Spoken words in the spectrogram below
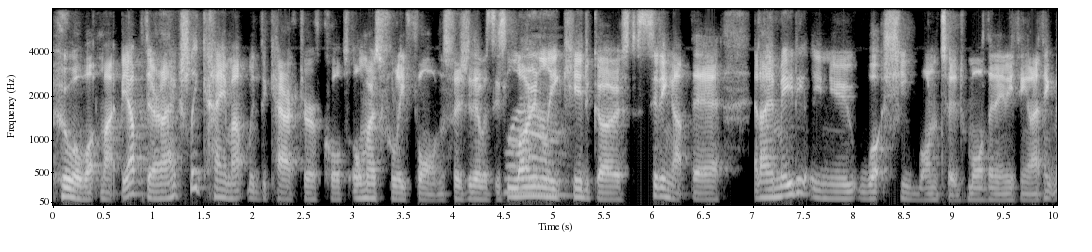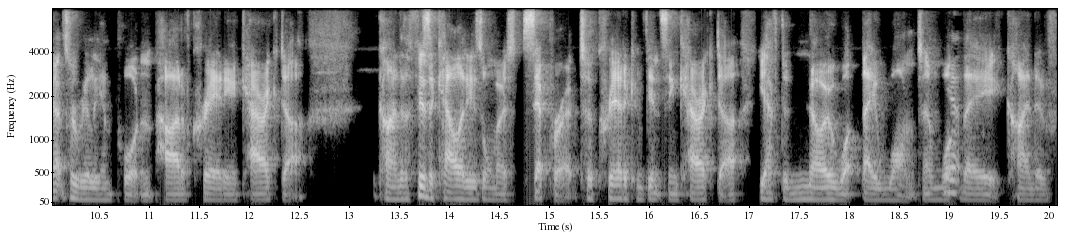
who or what might be up there. And I actually came up with the character of Corpse almost fully formed. So there was this wow. lonely kid ghost sitting up there. And I immediately knew what she wanted more than anything. And I think that's a really important part of creating a character. Kind of the physicality is almost separate. To create a convincing character, you have to know what they want and what yep. they kind of,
